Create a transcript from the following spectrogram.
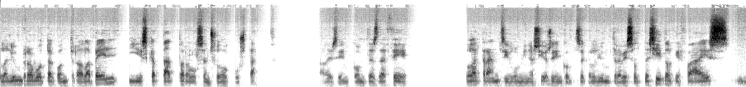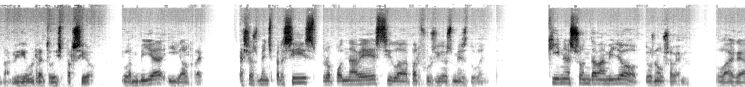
La llum rebota contra la pell i és captat per al sensor del costat. Val? És a dir, en comptes de fer la transil·luminació, és a dir, en comptes que la llum travessa el teixit, el que fa és, va, dir, una retrodispersió l'envia i el rep. Això és menys precís, però pot anar bé si la perfusió és més dolenta. Quines són de millor? Doncs no ho sabem, la que,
